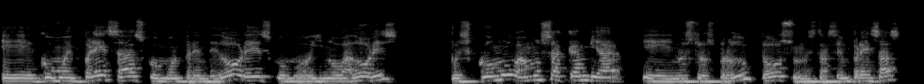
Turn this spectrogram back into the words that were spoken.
eh, como empresas, como emprendedores, como innovadores, pues cómo vamos a cambiar eh, nuestros productos, nuestras empresas,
